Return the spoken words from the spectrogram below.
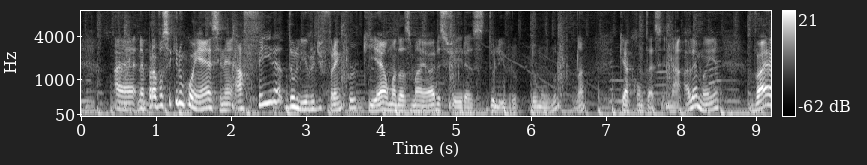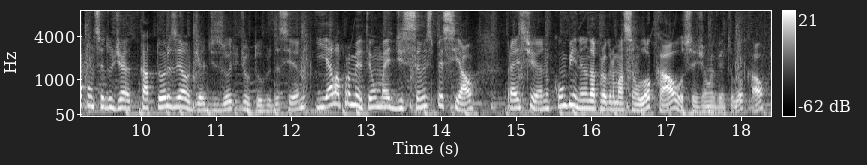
é né, para você que não conhece, né, a Feira do Livro de Frankfurt, que é uma das maiores feiras do livro do mundo, né, que acontece na Alemanha, vai acontecer do dia 14 ao dia 18 de outubro desse ano e ela prometeu uma edição especial para este ano, combinando a programação local, ou seja, um evento local,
